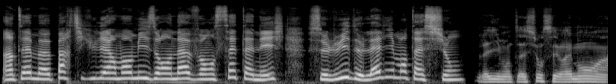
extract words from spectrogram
Un thème particulièrement mis en avant cette année, celui de l'alimentation. L'alimentation, c'est vraiment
